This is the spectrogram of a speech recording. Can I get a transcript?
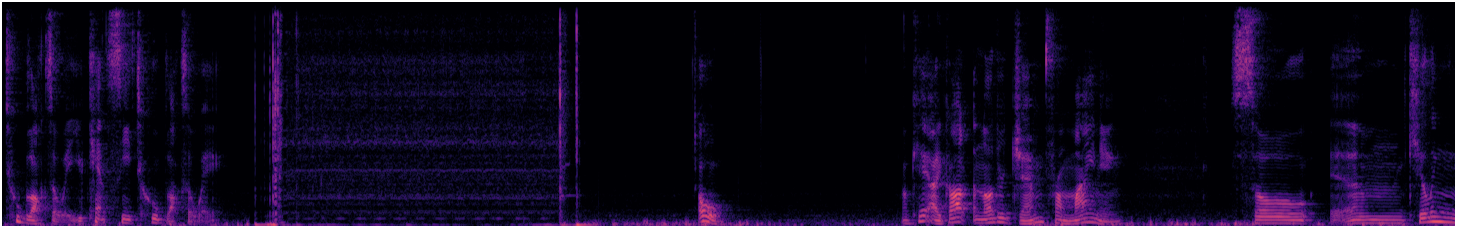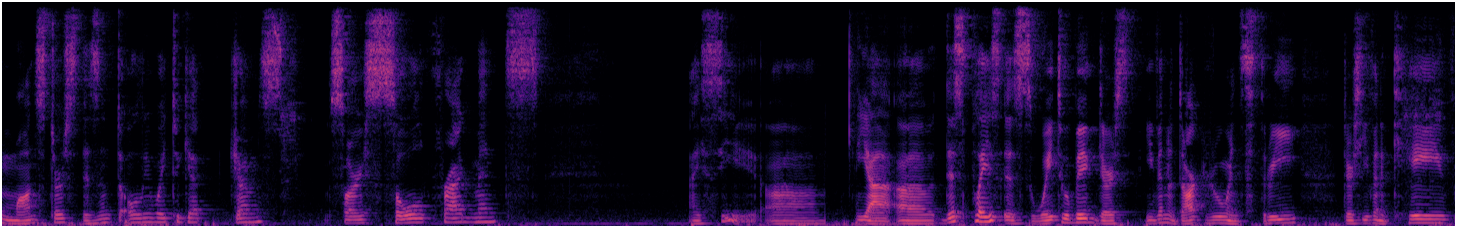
two blocks away. You can't see two blocks away. Oh. Okay, I got another gem from mining. So, um, killing monsters isn't the only way to get gems. Sorry, soul fragments. I see. Um, yeah, uh, this place is way too big. There's even a Dark Ruins 3. There's even a cave.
